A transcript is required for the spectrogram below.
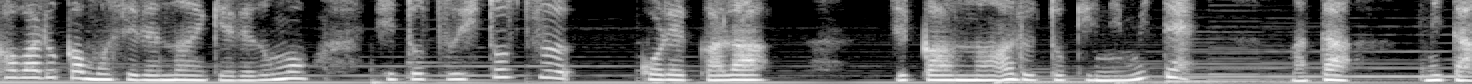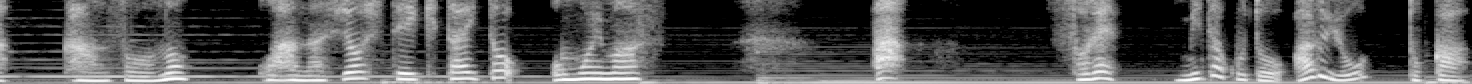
変わるかもしれないけれども、一つ一つこれから時間のある時に見て、また見た感想のお話をしていきたいと思います。あ、それ見たことあるよ？とか、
